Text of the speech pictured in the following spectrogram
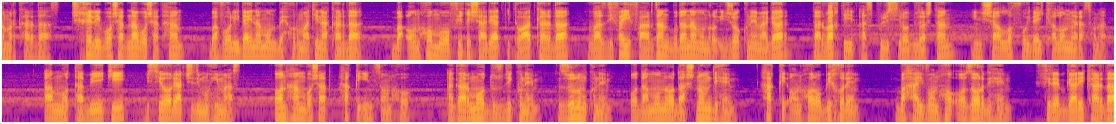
амр кардааст чӣ хеле бошад набошад ҳам ба волидайнамон беҳурматӣ накарда ба онҳо мувофиқи шариат итоат карда вазифаи фарзанд буданамонро иҷро кунем агар дар вақти аз пули сирот гузаштан иншааллоҳ фоидаи калон мерасонад. Аммо табиӣ ки бисёр як чизи муҳим аст он ҳам бошад ҳаққи инсонҳо. Агар мо дуздӣ кунем зулм кунем одамонро дашном диҳем ҳаққи онҳоро бихӯрем ба ҳайвонҳо озор диҳем фиребгарӣ карда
